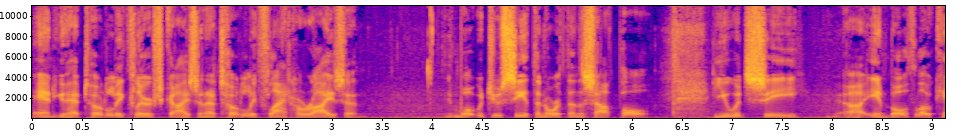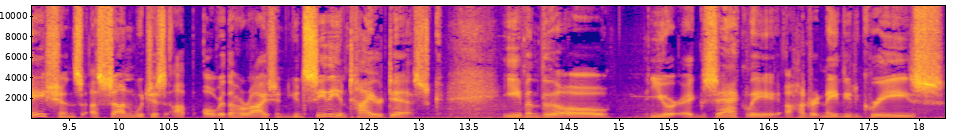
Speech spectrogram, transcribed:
and you had totally clear skies and a totally flat horizon, what would you see at the North and the South Pole? You would see uh, in both locations a sun which is up over the horizon. You'd see the entire disk, even though you're exactly 180 degrees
